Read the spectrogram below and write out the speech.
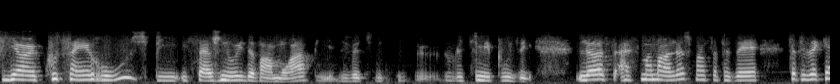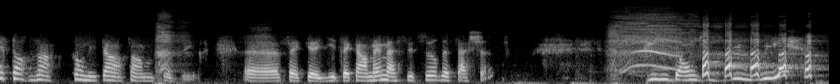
Puis il y a un coussin rouge, puis il s'agenouille devant moi, puis il dit Veux-tu m'épouser? Là, à ce moment-là, je pense que ça faisait ça faisait 14 ans qu'on était ensemble, pour dire. Euh, fait qu'il était quand même assez sûr de sa chute. Puis donc, je dis oui.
